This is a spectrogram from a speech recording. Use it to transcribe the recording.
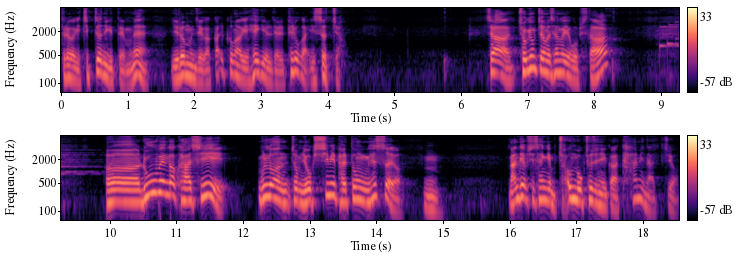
들어가기 직전이기 때문에 이런 문제가 깔끔하게 해결될 필요가 있었죠. 자, 적용점을 생각해 봅시다. 어, 루벤과 갓이 물론 좀 욕심이 발동했어요. 음. 난데없이 생긴 좋은 목초지니까 탐이 났죠.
